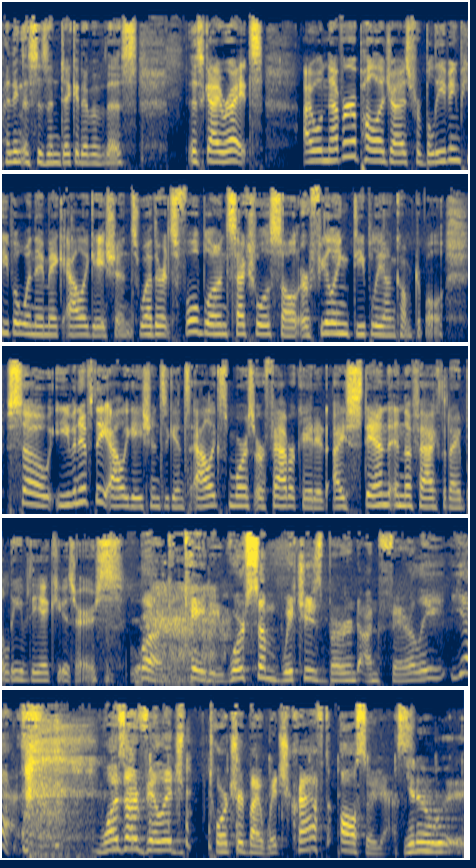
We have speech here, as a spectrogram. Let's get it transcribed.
I think this is indicative of this. This guy writes. I will never apologize for believing people when they make allegations, whether it's full blown sexual assault or feeling deeply uncomfortable. So, even if the allegations against Alex Morse are fabricated, I stand in the fact that I believe the accusers. Look, Katie, were some witches burned unfairly? Yes. Was our village tortured by witchcraft? Also, yes. You know,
